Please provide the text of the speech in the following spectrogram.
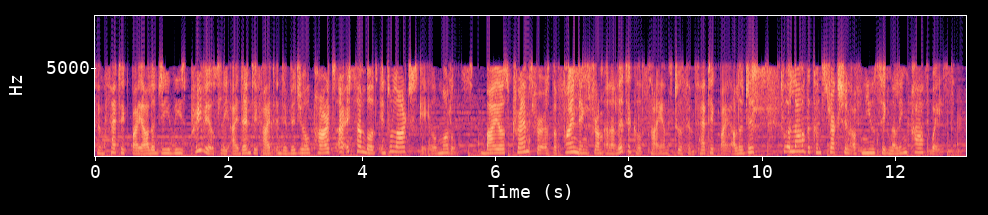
synthetic biology, these previously identified individual parts are assembled into large-scale models. BIOSS transfers the findings from analytical science to synthetic biologists to allow the construction of new signaling pathways.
